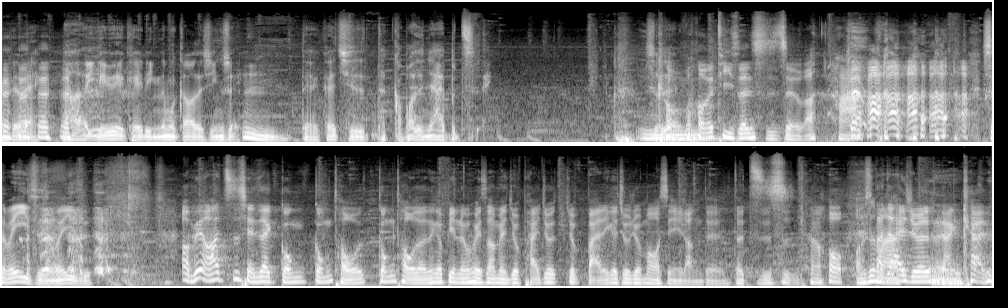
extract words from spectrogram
对不对？然后一个月可以领那么高的薪水，嗯，对，可是其实他搞不好人家还不止哎、是搞不好会替身使者吧？什么意思？什么意思？哦，没有，他之前在公公投公投的那个辩论会上面就拍就就摆了一个啾啾冒险一郎的的姿势，然后大家还觉得很难看，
